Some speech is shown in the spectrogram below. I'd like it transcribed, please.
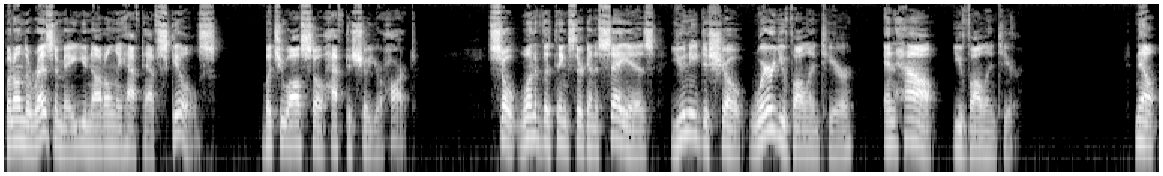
But on the resume, you not only have to have skills, but you also have to show your heart. So, one of the things they're going to say is you need to show where you volunteer and how you volunteer. Now,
